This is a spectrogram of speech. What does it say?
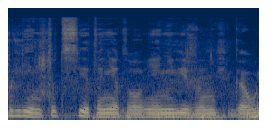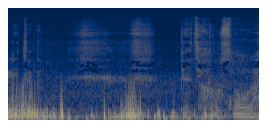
блин, тут света нету, я не вижу нифига улиток. Опять хрустнуло.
